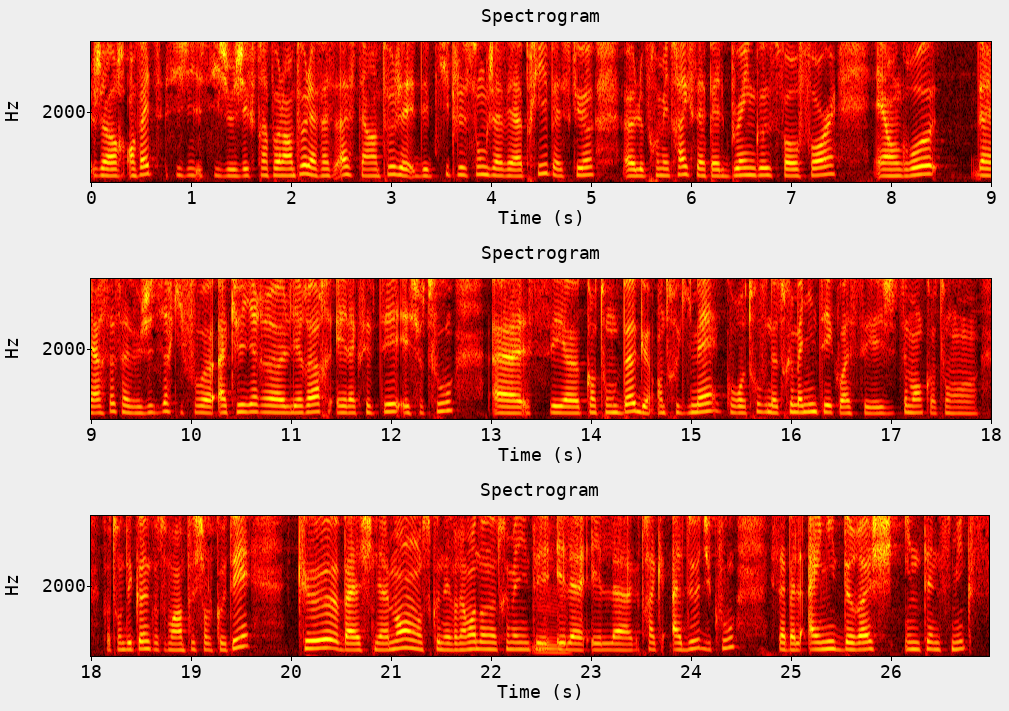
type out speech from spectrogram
Genre, en fait, si si je- j'extrapole un peu, la phase A, c'était un peu des petites leçons que j'avais appris parce que euh, le premier track s'appelle Brain Goes for Four. Et en gros, derrière ça, ça veut juste dire qu'il faut euh, accueillir euh, l'erreur et l'accepter. Et surtout, euh, c'est quand on bug, entre guillemets, qu'on retrouve notre humanité. quoi. C'est justement quand on, quand on déconne, quand on va un peu sur le côté, que bah, finalement, on se connaît vraiment dans notre humanité. Mm. Et, la, et la track A2, du coup, s'appelle I Need the Rush Intense Mix.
